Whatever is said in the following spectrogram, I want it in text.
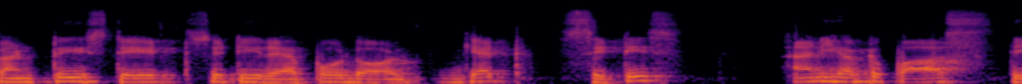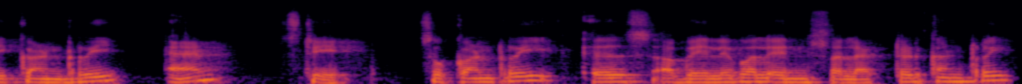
country state city repo dot get cities. And you have to pass the country and state. So country is available in selected country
